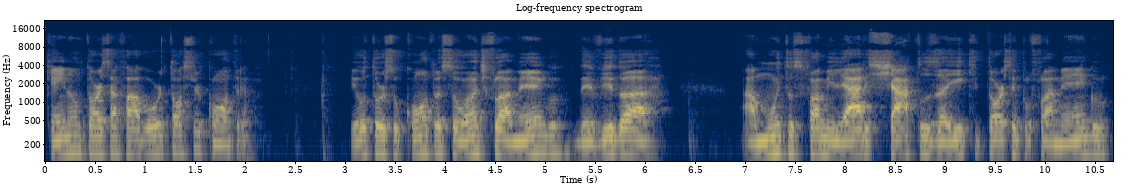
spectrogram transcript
quem não torce a favor, torce contra. Eu torço contra, sou anti-Flamengo, devido a, a muitos familiares chatos aí que torcem pro Flamengo.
